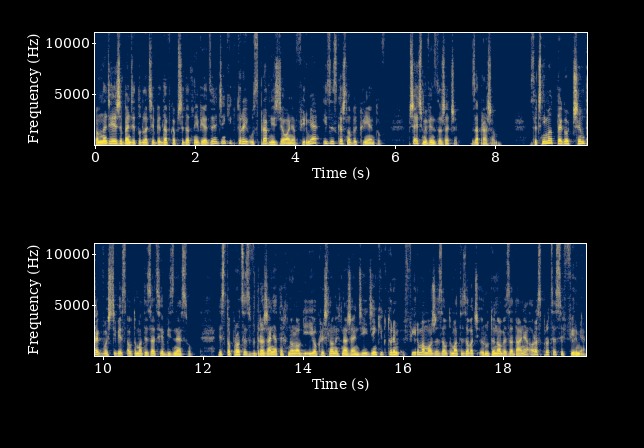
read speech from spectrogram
Mam nadzieję, że będzie to dla Ciebie dawka przydatnej wiedzy, dzięki której usprawnisz działania w firmie i zyskasz nowych klientów. Przejdźmy więc do rzeczy. Zapraszam. Zacznijmy od tego, czym tak właściwie jest automatyzacja biznesu. Jest to proces wdrażania technologii i określonych narzędzi, dzięki którym firma może zautomatyzować rutynowe zadania oraz procesy w firmie.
